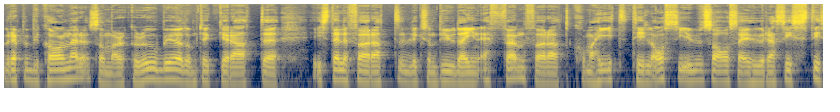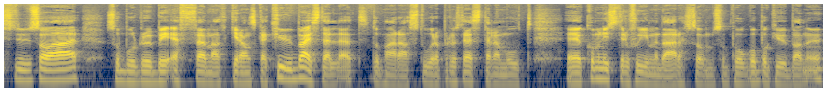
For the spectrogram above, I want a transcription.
republikaner som Marco Rubio, de tycker att eh, istället för att liksom bjuda in FN för att komma hit till oss i USA och säga hur rasistiskt USA är, så borde du be FN att granska Kuba istället. De här stora protesterna mot eh, kommunistregimen där som, som pågår på Kuba nu,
